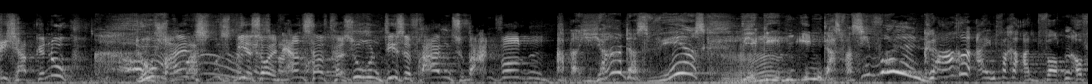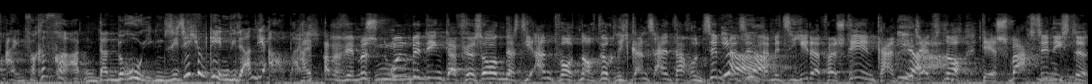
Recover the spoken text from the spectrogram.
Ich hab genug. Du meinst, wir sollen ernsthaft versuchen, diese Fragen zu beantworten? Aber ja, das wär's. Wir geben Ihnen das, was Sie wollen. Klare, einfache Antworten auf einfache Fragen. Dann beruhigen Sie sich und gehen wieder an die Arbeit. Aber wir müssen unbedingt dafür sorgen, dass die Antworten auch wirklich ganz einfach und simpel Ja. sind, damit sie jeder verstehen kann. Ja. Selbst noch der schwachsinnigste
